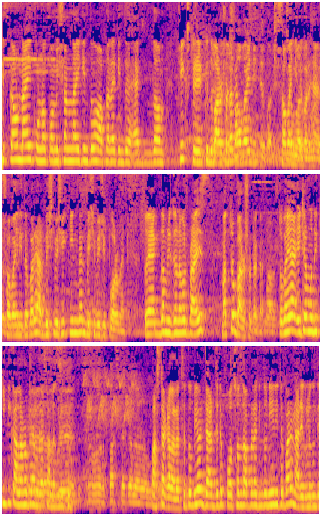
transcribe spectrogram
ডিসকাউন্ট নাই কোনো কমিশন নাই কিন্তু আপনারা কিন্তু একদম ফিক্সড রেট কিন্তু বারোশো টাকা সবাই নিতে পারে। সবাই নিতে পারে হ্যাঁ সবাই নিতে পারে আর বেশি বেশি কিনবেন বেশি বেশি পড়বেন তো একদম রিজনেবল প্রাইস মাত্র বারোশো টাকা। তো ভাইয়া এটার মধ্যে কি কি কালার হবে আমরা কালারগুলো পাঁচটা কালার পাঁচটা কালার আছে। তো বিয়ার যার যেটা পছন্দ আপনারা কিন্তু নিয়ে নিতে পারেন আর এগুলো কিন্তু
